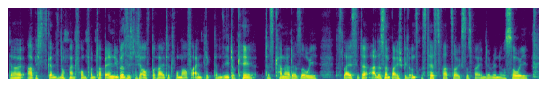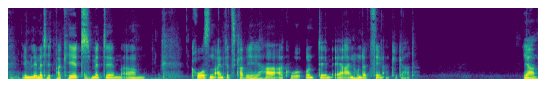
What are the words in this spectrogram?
Da habe ich das Ganze nochmal in Form von Tabellen übersichtlich aufbereitet, wo man auf einen Blick dann sieht, okay, das kann er, der Zoe, das leistet er alles am Beispiel unseres Testfahrzeugs, das war eben der Renault Zoe, im Limited-Paket mit dem ähm, großen 41 kWh Akku und dem R110 Aggregat. Ja,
